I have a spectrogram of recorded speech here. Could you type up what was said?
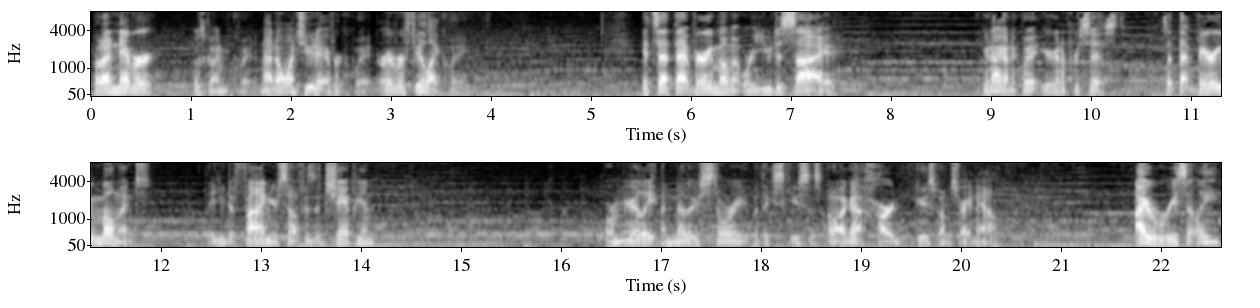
but I never was going to quit. And I don't want you to ever quit or ever feel like quitting. It's at that very moment where you decide you're not going to quit, you're going to persist. It's at that very moment that you define yourself as a champion or merely another story with excuses. Oh, I got hard goosebumps right now. I recently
